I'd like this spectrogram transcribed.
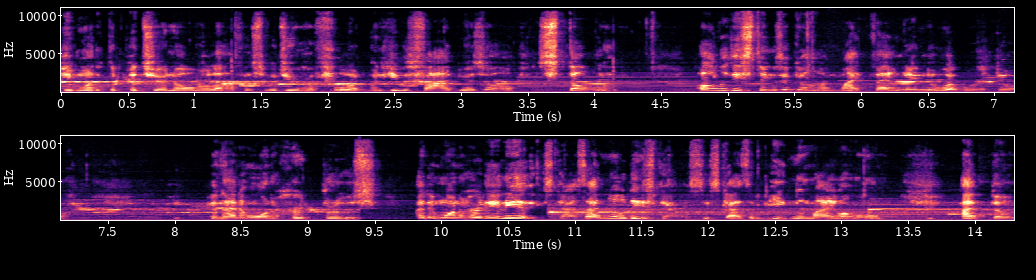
He wanted the picture in the Oval Office with Gerald Ford when he was five years old. Stolen. All of these things are gone. My family knew what we were doing. And I don't want to hurt Bruce. I didn't want to hurt any of these guys. I know these guys. These guys have eaten in my home. I've done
